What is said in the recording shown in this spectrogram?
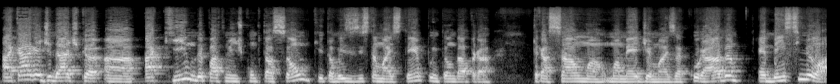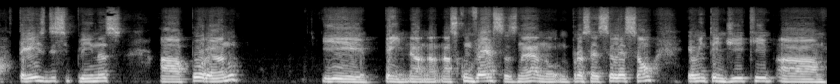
A carga didática ah, aqui no departamento de computação, que talvez exista mais tempo, então dá para traçar uma, uma média mais acurada, é bem similar, três disciplinas uh, por ano. E, bem, na, na, nas conversas, né, no, no, processo de seleção, eu entendi que uh,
